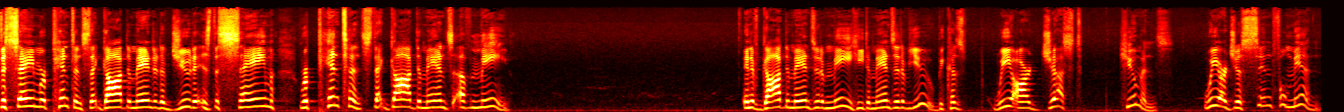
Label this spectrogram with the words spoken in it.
The same repentance that God demanded of Judah is the same repentance that God demands of me. And if God demands it of me, He demands it of you because we are just humans. We are just sinful men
